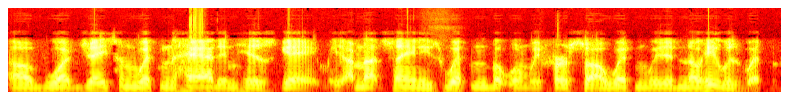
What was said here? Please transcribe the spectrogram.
of what Jason Witten had in his game. I'm not saying he's Witten, but when we first saw Witten, we didn't know he was Witten.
